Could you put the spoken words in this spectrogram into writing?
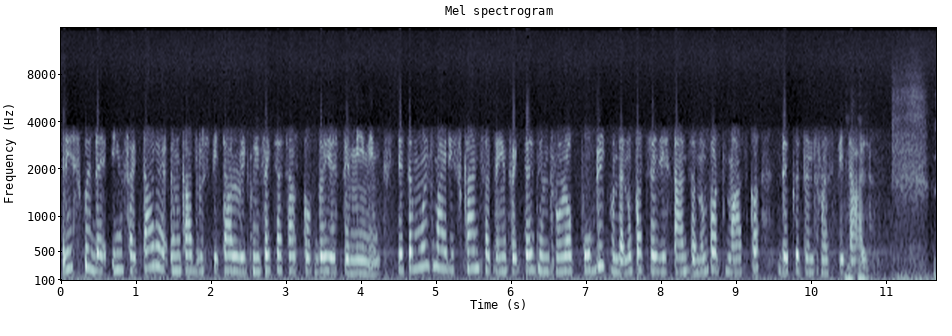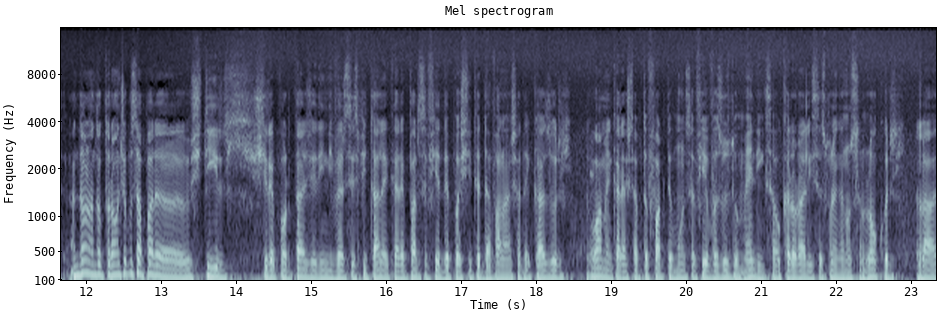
riscul de infectare în cadrul spitalului cu infecția SARS-CoV-2 este minim. Este mult mai riscant să te infectezi într-un loc public unde nu poți distanță, nu porți mască, decât într-un spital. Doamna doctor, au început să apară știri și reportaje din diverse spitale care par să fie depășite de avalanșa de cazuri, oameni care așteaptă foarte mult să fie văzuți de un medic sau cărora li se spune că nu sunt locuri. La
